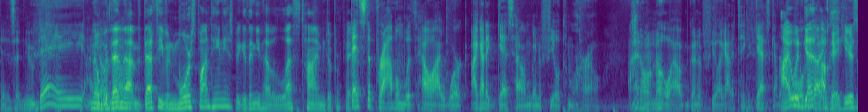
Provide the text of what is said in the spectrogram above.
is a new day. I No, but then know. that that's even more spontaneous because then you have less time to prepare. That's the problem with how I work. I gotta guess how I'm gonna feel tomorrow. I don't know how I'm gonna feel. I gotta take a guess. Gotta I would guess. okay. Here's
